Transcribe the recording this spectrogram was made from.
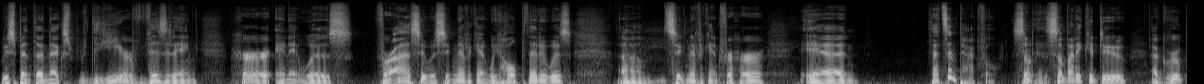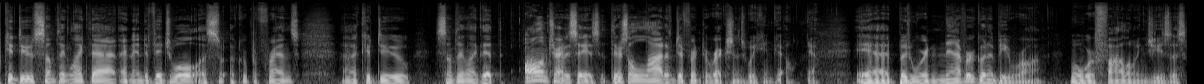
we spent the next the year visiting her and it was for us it was significant we hope that it was um, significant for her and that's impactful. So somebody could do a group could do something like that an individual a group of friends uh, could do something like that. All i'm trying to say is that there's a lot of different directions we can go. Yeah. and, but we're never going to be wrong when we're following jesus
